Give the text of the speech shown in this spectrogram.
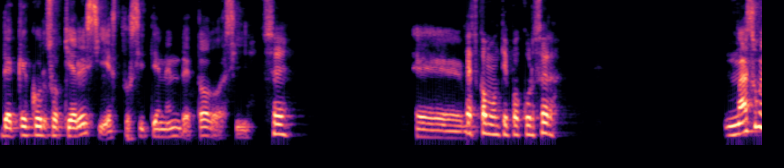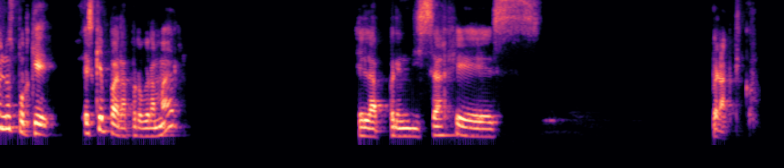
de qué curso quieres y estos sí tienen de todo, así. Sí. Eh, Es como un tipo cursera. más o menos porque es que para programar el aprendizaje es práctico.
